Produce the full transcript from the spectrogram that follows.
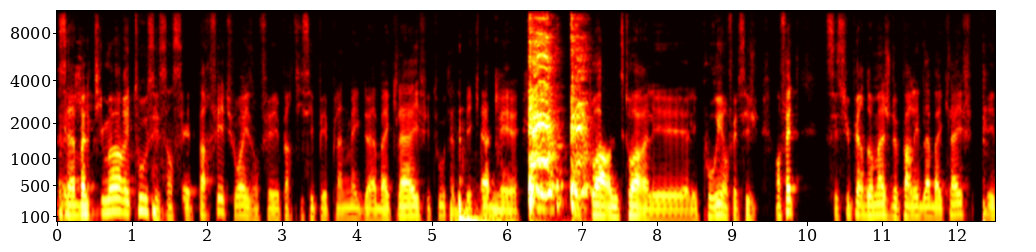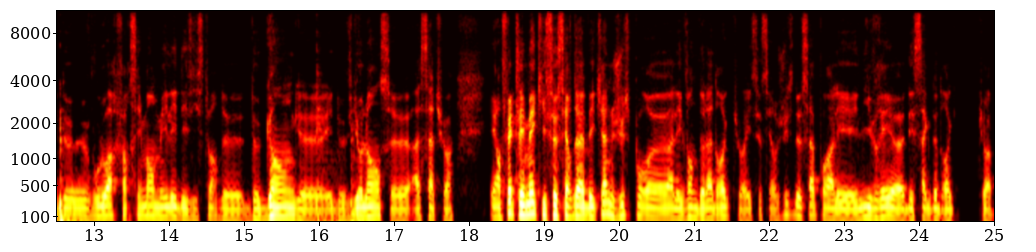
c'est à? Baltimore et tout, c'est censé être parfait, tu vois? Ils ont fait participer plein de mecs de la Bike Life et tout, tu as des bécanes, mais l'histoire l'histoire, elle est elle est pourrie, en fait. C'est en fait, c'est super dommage de parler de la Bike Life et de vouloir forcément mêler des histoires de de gangs, et de violence, à ça, tu vois? Et en fait, les mecs, ils se servent de la bécane juste pour, aller vendre de la drogue, tu vois? Ils se servent juste de ça pour aller livrer, des sacs de drogue, tu vois?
